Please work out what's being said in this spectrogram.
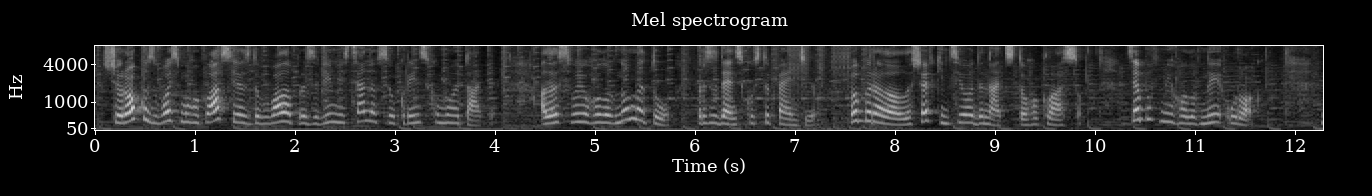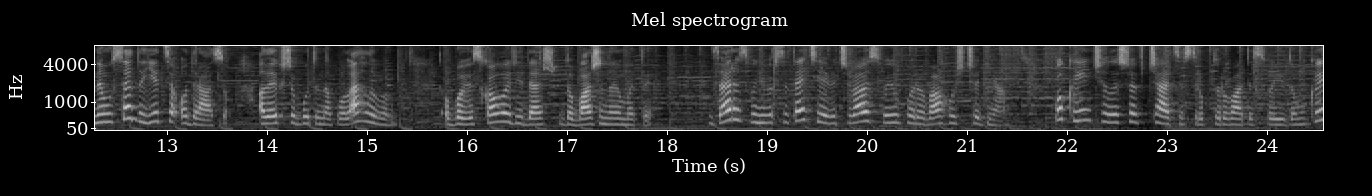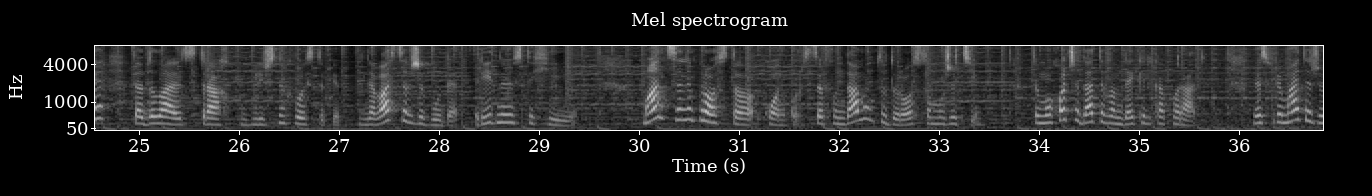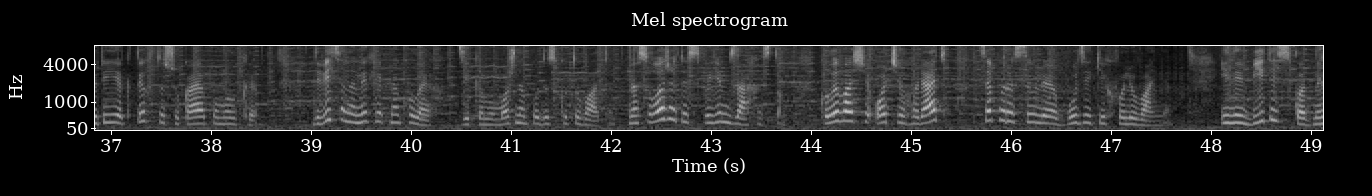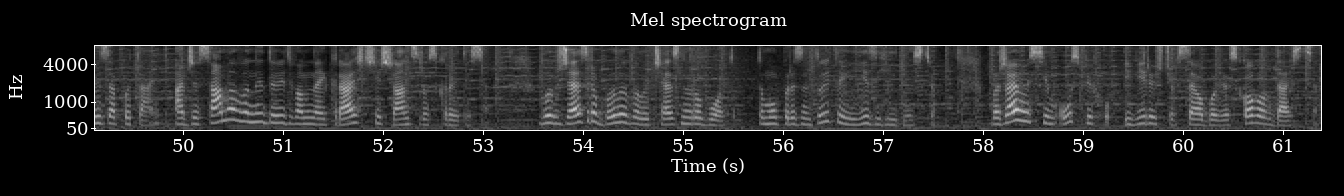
Щороку з 8 класу я здобувала призові місця на всеукраїнському етапі, але свою головну мету президентську стипендію вибирала лише в кінці 11 класу. Це був мій головний урок. Не усе дається одразу, але якщо бути наполегливим, обов'язково дійдеш до бажаної мети. Зараз в університеті я відчуваю свою перевагу щодня. Поки інші лише вчаться структурувати свої думки та долають страх публічних виступів, для вас це вже буде рідною стихією. МАН це не просто конкурс, це фундамент у дорослому житті. Тому хочу дати вам декілька порад. Не сприймайте журі як тих, хто шукає помилки. Дивіться на них як на колег, з якими можна подискутувати. Насолоджуйтесь своїм захистом. Коли ваші очі горять, це пересилює будь-які хвилювання. І не бійтесь складних запитань, адже саме вони дають вам найкращий шанс розкритися. Ви вже зробили величезну роботу, тому презентуйте її з гідністю. Бажаю усім успіху і вірю, що все обов'язково вдасться.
